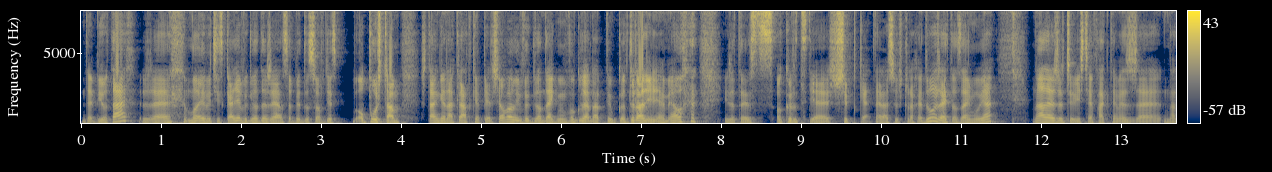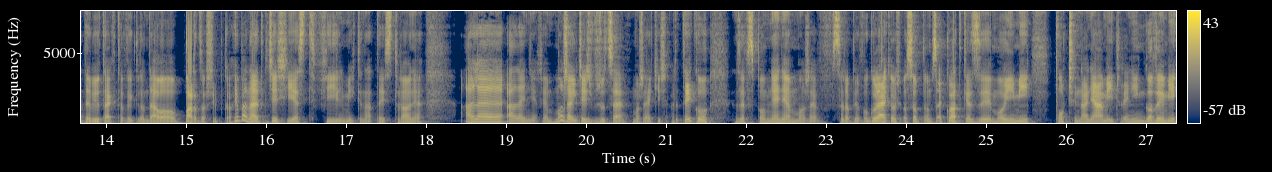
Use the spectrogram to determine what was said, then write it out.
debiutach, że moje wyciskanie wygląda, że ja sobie dosłownie opuszczam sztangę na klatkę piersiową i wygląda jakbym w ogóle nad tym kontroli nie miał i że to jest okrutnie szybkie. Teraz już trochę dłużej to zajmuje, no ale rzeczywiście faktem jest, że na debiutach to wyglądało bardzo szybko. Chyba nawet gdzieś jest filmik na tej stronie, ale, ale nie wiem. Może gdzieś wrzucę może jakiś artykuł ze wspomnieniem, może zrobię w ogóle jakąś osobną zakładkę z moimi poczynaniami treningowymi,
